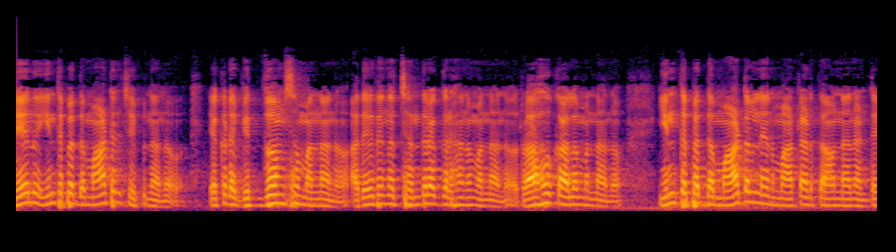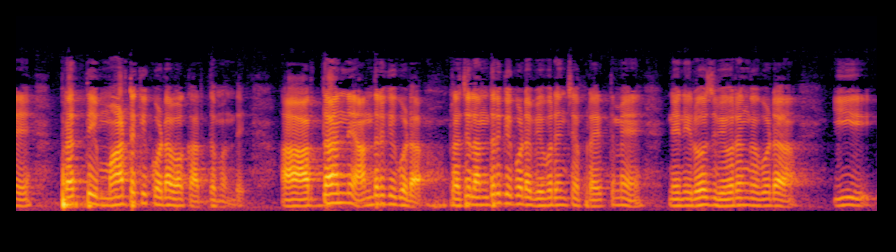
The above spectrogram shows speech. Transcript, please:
నేను ఇంత పెద్ద మాటలు చెప్పినాను ఎక్కడ విధ్వంసం అన్నాను అదేవిధంగా చంద్రగ్రహణం అన్నాను రాహుకాలం అన్నాను ఇంత పెద్ద మాటలు నేను మాట్లాడుతా ఉన్నానంటే ప్రతి మాటకి కూడా ఒక అర్థం ఉంది. ఆ అర్థాన్ని అందరికీ కూడా ప్రజలందరికీ కూడా వివరించే ప్రయత్నమే నేను ఈరోజు వివరంగా కూడా ఈ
